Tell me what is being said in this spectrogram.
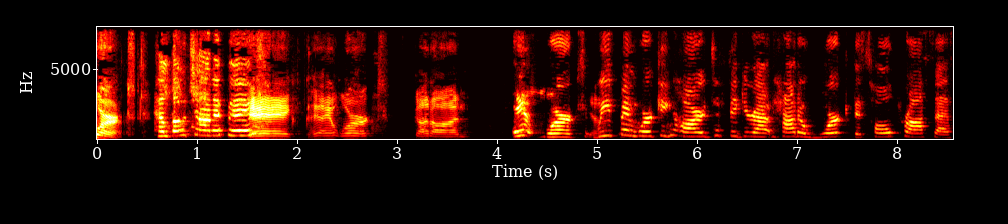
worked. Hello, Jonathan. Hey, it worked. Got on. It worked. Yeah. We've been working hard to figure out how to work this whole process,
